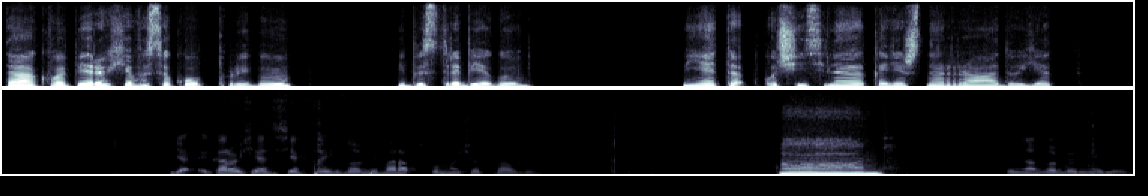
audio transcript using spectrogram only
Так, во-первых, я высоко прыгаю и быстро бегаю. Меня это очень сильно, конечно, радует. Я, э, короче, я всех своих зомби в арабскую ночь отправлю. Ам, Сильно зомби мне лень.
